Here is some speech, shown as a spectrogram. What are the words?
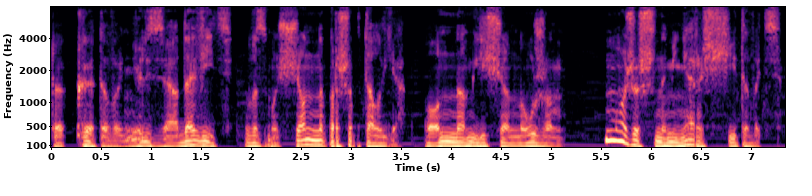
«Так этого нельзя давить», — возмущенно прошептал я. «Он нам еще нужен». «Можешь на меня рассчитывать».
